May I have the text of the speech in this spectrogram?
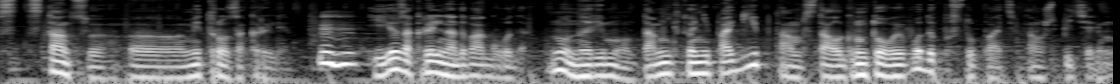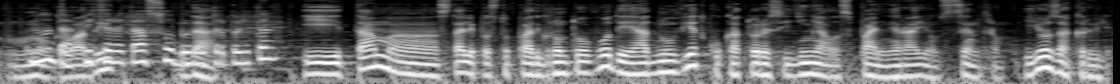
станцию э, метро закрыли. Угу. Ее закрыли на два года, ну, на ремонт. Там никто не погиб, там стало грунтовые воды поступать, потому что в Питере много ну, да, воды. Питер это особый да. метрополитен. И там э, стали поступать грунтовые воды, и одну ветку, которая соединяла спальный район с центром, ее закрыли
